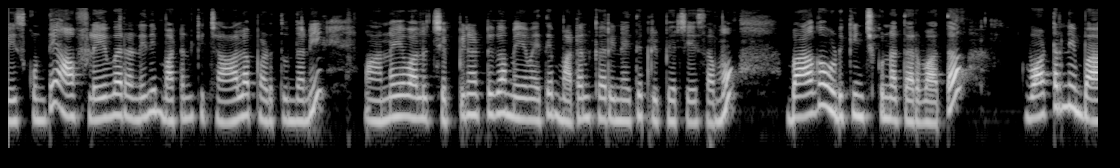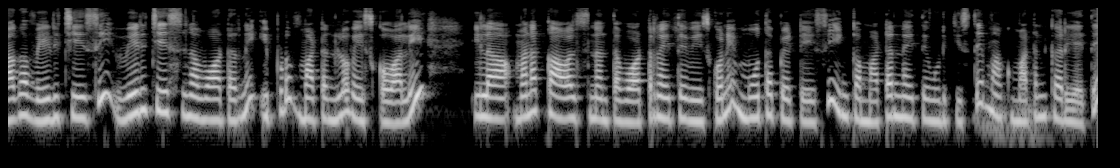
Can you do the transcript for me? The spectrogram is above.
వేసుకుంటే ఆ ఫ్లేవర్ అనేది మటన్కి చాలా పడుతుందని మా అన్నయ్య వాళ్ళు చెప్పినట్టుగా మేమైతే మటన్ కర్రీని అయితే ప్రిపేర్ చేసాము. బాగా ఉడికించుకున్న తర్వాత వాటర్ని బాగా వేడి చేసి వేడి చేసిన వాటర్ని ఇప్పుడు మటన్లో వేసుకోవాలి. ఇలా మనకు కావాల్సినంత వాటర్ అయితే వేసుకొని మూత పెట్టేసి ఇంకా మటన్ అయితే ఉడికిస్తే మాకు మటన్ కర్రీ అయితే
